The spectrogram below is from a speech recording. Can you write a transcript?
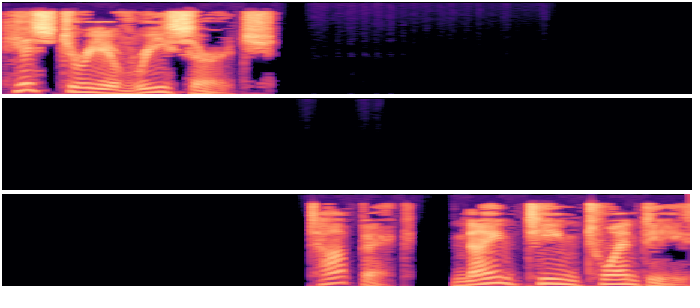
History of research Topic 1920s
